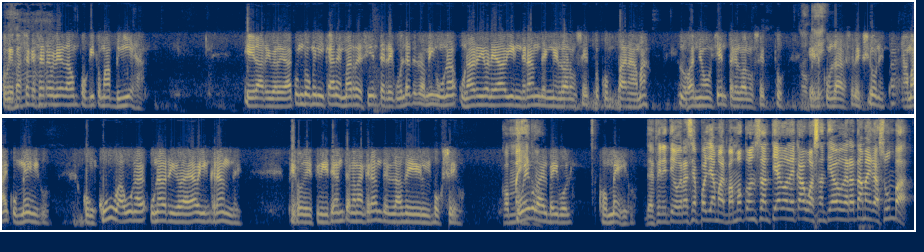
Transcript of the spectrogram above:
Lo que pasa es que esa rivalidad es un poquito más vieja. Y la rivalidad con Dominicana es más reciente. Recuérdate también una, una rivalidad bien grande en el baloncesto con Panamá, en los años 80 en el baloncesto, eh, con las selecciones, Panamá y con México. Con Cuba una, una rivalidad bien grande. Pero definitivamente la más grande es la del boxeo. Con México. Luego la del béisbol, con México. Definitivo, gracias por llamar. Vamos con Santiago de Cagua. Santiago Garata Mega Zumba.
